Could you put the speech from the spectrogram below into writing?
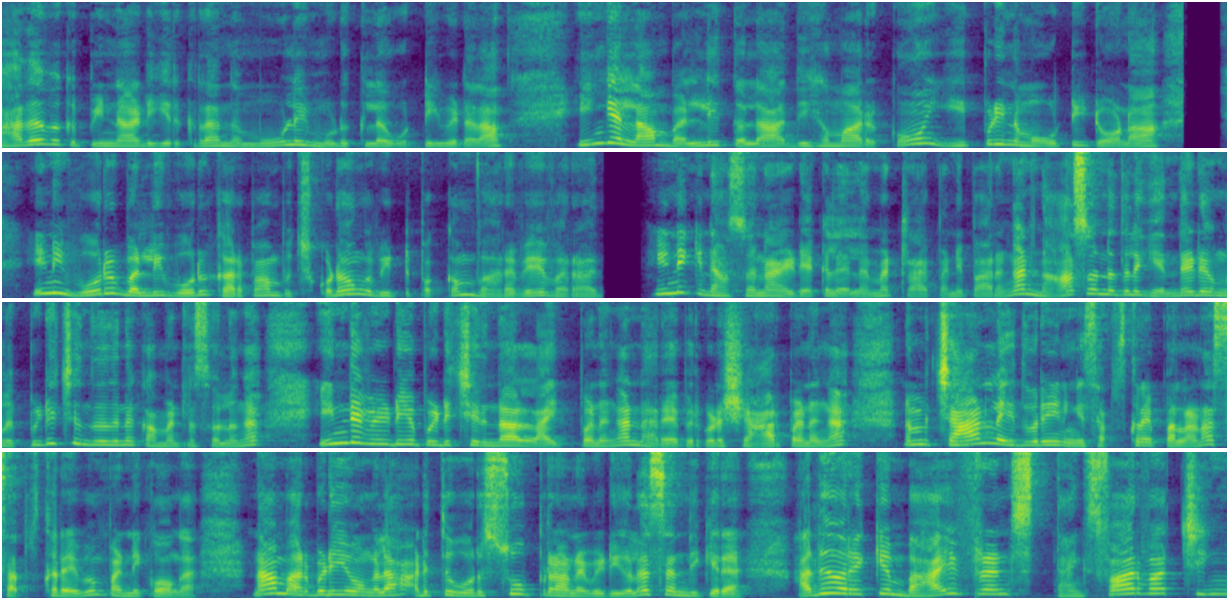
கதவுக்கு பின்னாடி இருக்கிற அந்த மூளை முடுக்கில் ஒட்டி விடலாம். இங்கெல்லாம் பள்ளி தொல்லை அதிகமாக இருக்கும். இப்படி நம்ம ஒட்டிட்டோன்னா இனி ஒரு பள்ளி ஒரு கரப்பாம்பூச்சி கூட உங்கள் வீட்டு பக்கம் வரவே வராது. இன்றைக்கி நான் சொன்ன ஐடியாக்கள் எல்லாமே ட்ரை பண்ணி பாருங்கள் நான் சொன்னதில் எந்த ஐடியா உங்களுக்கு பிடிச்சிருந்ததுன்னு கமெண்ட்டில் சொல்லுங்கள் இந்த வீடியோ பிடிச்சிருந்தால் லைக் பண்ணுங்கள் நிறைய பேர் கூட ஷேர் பண்ணுங்கள் நம்ம சேனலை இதுவரை நீங்கள் சப்ஸ்கிரைப் பண்ணலன்னா சப்ஸ்கிரைபும் பண்ணிக்கோங்க. நான் மறுபடியும் உங்களை அடுத்து ஒரு சூப்பரான வீடியோவில் சந்திக்கிறேன். அது வரைக்கும் பாய் ஃப்ரெண்ட்ஸ் தேங்க்ஸ் ஃபார் வாட்சிங்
